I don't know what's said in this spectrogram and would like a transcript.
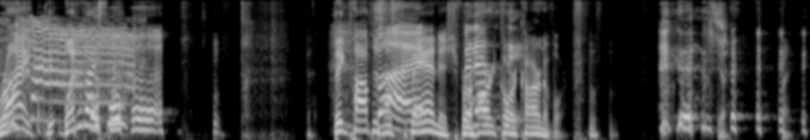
Right. What did I say? Big Pop is the But- Spanish for but the hardcore carnivore. That's Yes. right.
